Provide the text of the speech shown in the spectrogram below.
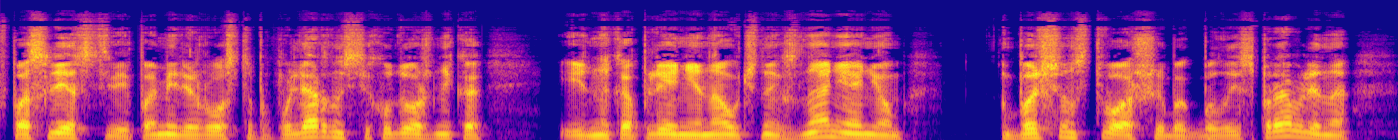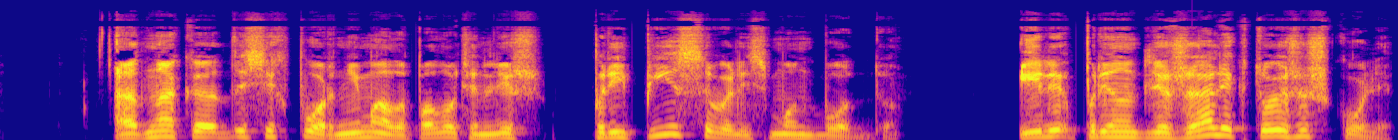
Впоследствии, по мере роста популярности художника и накопления научных знаний о нем, большинство ошибок было исправлено, однако до сих пор немало полотен лишь приписывались Монбодду или принадлежали к той же школе.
